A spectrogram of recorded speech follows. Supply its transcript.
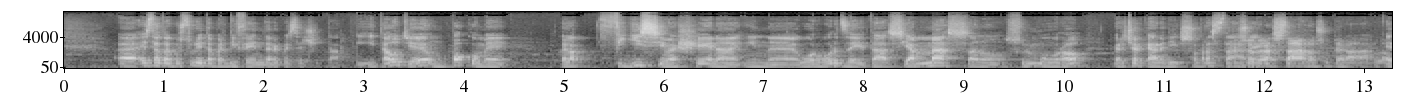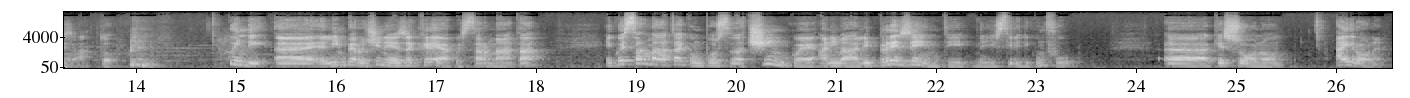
eh, è stata costruita per difendere queste città. I Taotie, un po' come quella fighissima scena in eh, World War Z, si ammassano sul muro per cercare di sovrastare Di sovrastarlo, superarlo. Esatto. Quindi eh, l'impero cinese crea questa armata e questa armata è composta da cinque animali presenti negli stili di Kung Fu, eh, che sono Airone,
